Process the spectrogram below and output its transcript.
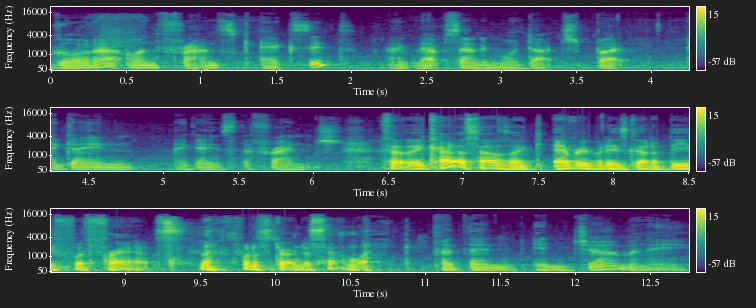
Gora on fransk exit. I, that sounded more Dutch, but again against the French. So it kind of sounds like everybody's got a beef with France. That's what it's starting to sound like. But then in Germany,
